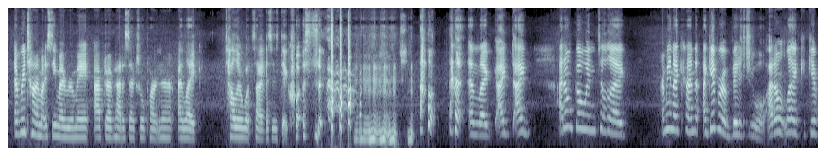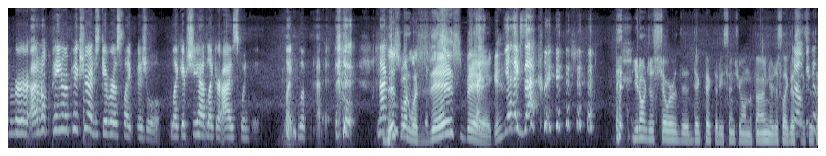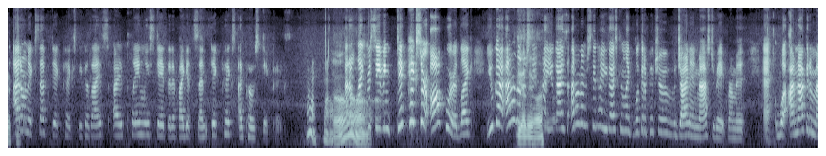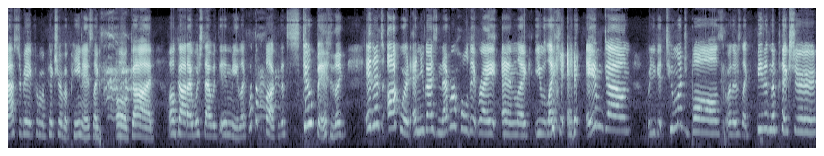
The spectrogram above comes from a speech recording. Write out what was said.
every time I see my roommate after I've had a sexual partner, I like tell her what size his dick was. and like I I I don't go into like I mean I kind of I give her a visual. I don't like give her I don't paint her a picture. I just give her a slight visual. Like if she had like her eyes squinted, like looking at it. Not this one was this big. Yeah, exactly. you don't just show her the dick pic that he sent you on the phone. You're just like this. no, because because I don't accept dick pics because I, I plainly state that if I get sent dick pics, I post dick pics. Oh, well. Oh. I don't like receiving dick pics are awkward. Like you guys, I don't Yeah, understand how you guys. I don't understand how you guys can like look at a picture of a vagina and masturbate from it. Eh, What I'm not gonna masturbate from a picture of a penis. Like, oh god, oh god, I wish that was in me. Like, what the fuck? That's stupid. Like, and it's awkward, and you guys never hold it right, and like you like aim down, or you get too much balls, or there's like feet in the picture,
